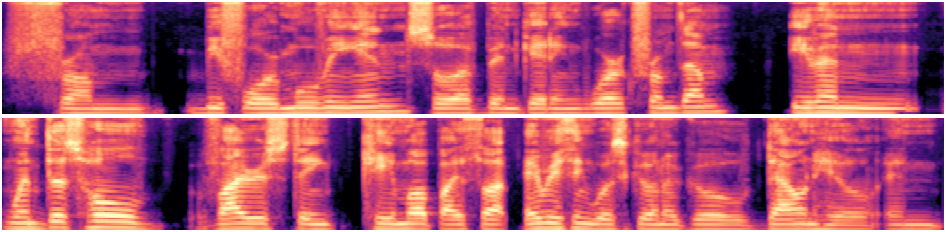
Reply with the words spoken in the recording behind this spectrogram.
from before moving in. So I've been getting work from them. Even when this whole virus thing came up, I thought everything was going to go downhill. And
